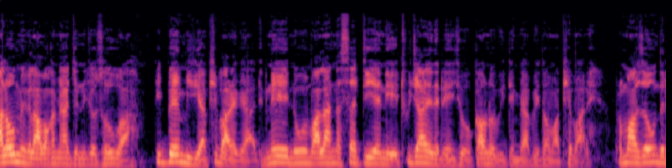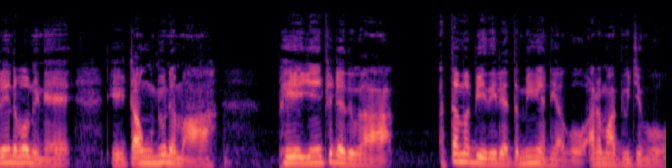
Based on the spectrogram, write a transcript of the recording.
ားလုံးမင်္ဂလာပါခင်ဗျာကျွန်တော်ကျော်စိုးပါ People Media ဖြစ်ပါတယ်ဗျာဒီကနေ့နိုဝင်ဘာလ21ရက်နေ့ထူးခြားတဲ့သတင်းချို့ကိုကောက်လို့ပြီးတင်ပြပေးသွားမှာဖြစ်ပါတယ်ပထမဆုံးသတင်းတစ်ပုဒ်အနေနဲ့ဒီတောင်ငူမြို့နယ်မှာဖေးရင်ဖြစ်တဲ့သူကအသက်မပြည့်သေးတဲ့သမီးငယ်နှစ်ယောက်ကိုအာရမပြုခြင်းဖို့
